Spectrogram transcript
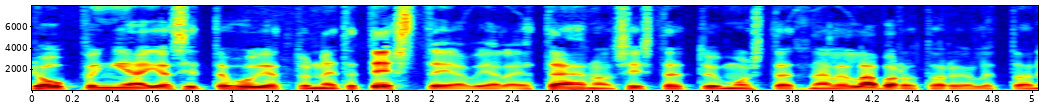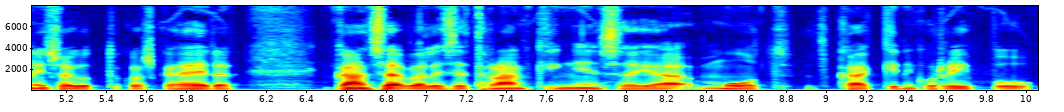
dopingia ja sitten huijattu näitä testejä vielä. Ja tämähän on siis, täytyy muistaa, että näille laboratorioille tämä on iso juttu, koska heidän kansainväliset rankinginsa ja muut, kaikki niin kuin riippuu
